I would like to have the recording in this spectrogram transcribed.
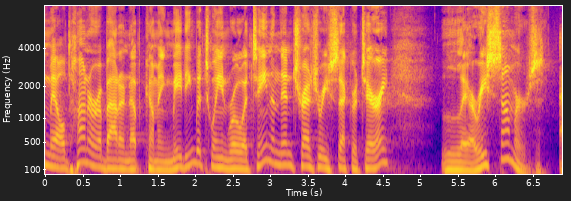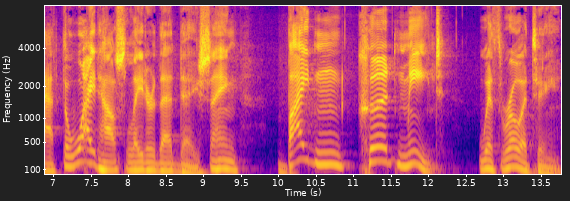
emailed Hunter about an upcoming meeting between Rohatyn and then Treasury Secretary Larry Summers at the White House later that day, saying Biden could meet with Rohatyn.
